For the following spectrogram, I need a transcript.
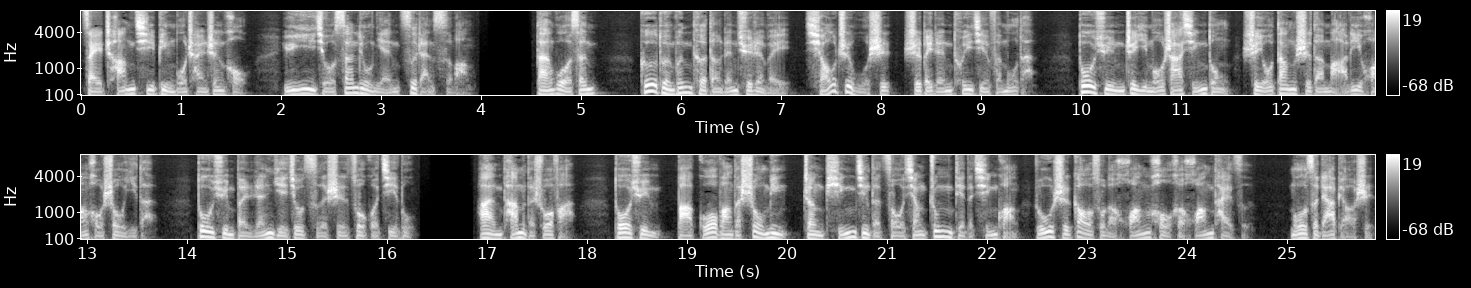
在长期病魔缠身后，于一九三六年自然死亡。但沃森、戈顿、温特等人却认为乔治五世是被人推进坟墓的。多逊这一谋杀行动是由当时的玛丽皇后授意的，多逊本人也就此事做过记录。按他们的说法。多逊把国王的寿命正平静地走向终点的情况如实告诉了皇后和皇太子。母子俩表示，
